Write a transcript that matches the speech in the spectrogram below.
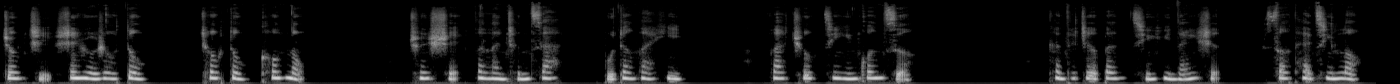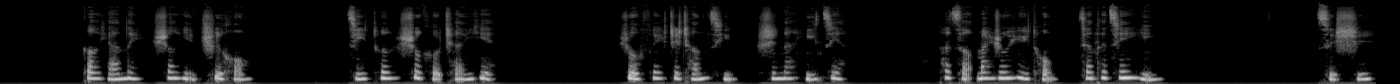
中指深入肉洞，抽动抠弄，春水泛滥成灾，不断外溢，发出晶莹光泽。看他这般情欲难忍，骚态尽露，高衙内双眼赤红，急吞数口馋液。若非这场景实难一见，他早迈入浴桶将他奸淫。此时，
